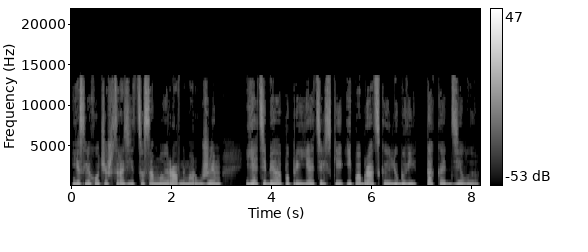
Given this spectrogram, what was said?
Если хочешь сразиться со мной равным оружием, я тебя по-приятельски и по братской любви так отделаю,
